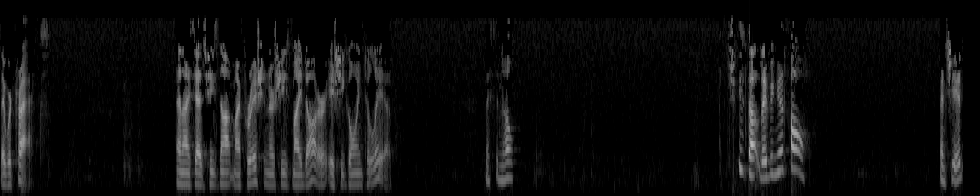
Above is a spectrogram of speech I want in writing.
They were tracts. And I said, She's not my parishioner, she's my daughter. Is she going to live? They said, No, She's not living at all. And she had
